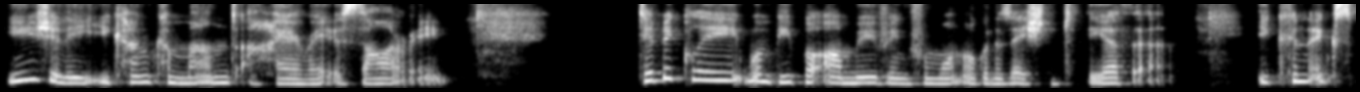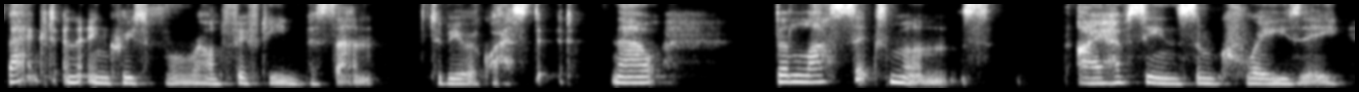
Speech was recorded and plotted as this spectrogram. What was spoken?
usually you can command a higher rate of salary. Typically, when people are moving from one organization to the other, you can expect an increase of around 15% to be requested. Now, the last six months, I have seen some crazy,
